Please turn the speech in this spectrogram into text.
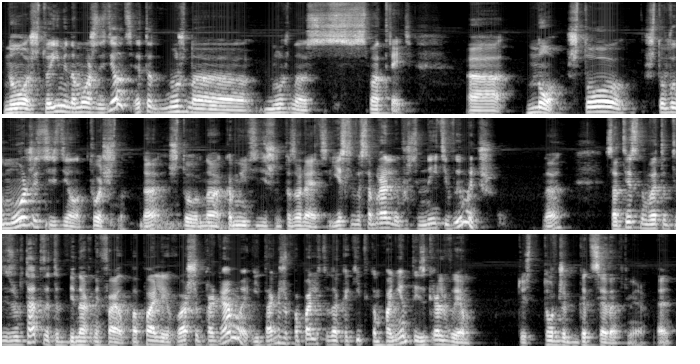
Но что именно можно сделать, это нужно, нужно смотреть. А, но что, что вы можете сделать точно, да, что на Community Edition позволяется, если вы собрали, допустим, native image, да, соответственно, в этот результат, в этот бинарный файл попали ваши программы и также попали туда какие-то компоненты из GraalVM, то есть тот же GC, например, да,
